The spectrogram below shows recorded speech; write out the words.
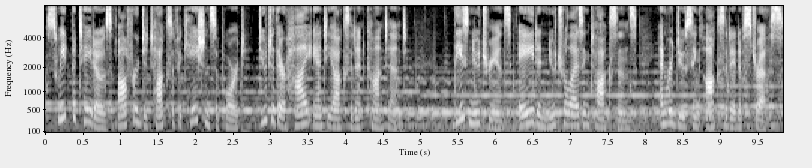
sweet potatoes offer detoxification support due to their high antioxidant content. These nutrients aid in neutralizing toxins and reducing oxidative stress.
